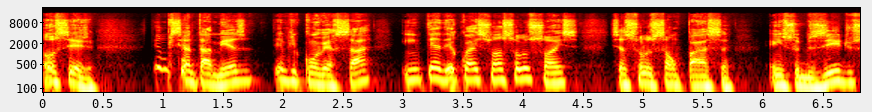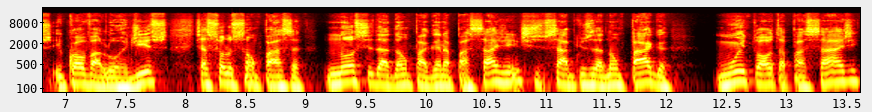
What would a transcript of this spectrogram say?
Ou seja, temos que sentar à mesa, temos que conversar e entender quais são as soluções. Se a solução passa em subsídios e qual o valor disso, se a solução passa no cidadão pagando a passagem, a gente sabe que o cidadão paga muito alta passagem,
